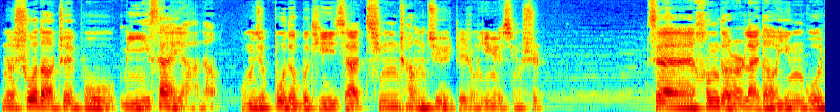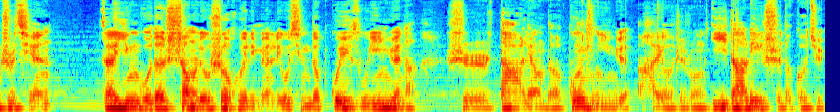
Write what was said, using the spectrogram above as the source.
那说到这部《弥赛亚》呢，我们就不得不提一下清唱剧这种音乐形式。在亨德尔来到英国之前，在英国的上流社会里面流行的贵族音乐呢，是大量的宫廷音乐，还有这种意大利式的歌剧。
